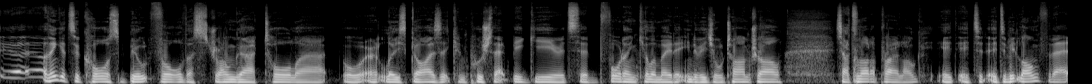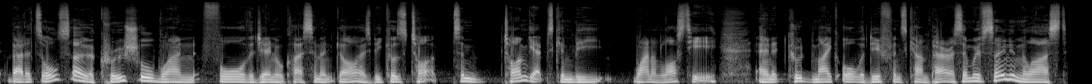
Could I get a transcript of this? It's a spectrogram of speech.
uh, I think it's a course built for the stronger, taller, or at least guys that can push that big gear. It's a 14 kilometre individual time trial, so it's not a prologue. It, it's it's a bit long for that, but it's also a crucial one for the general classement guys because time, some time gaps can be won and lost here, and it could make all the difference come Paris. And we've seen in the last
